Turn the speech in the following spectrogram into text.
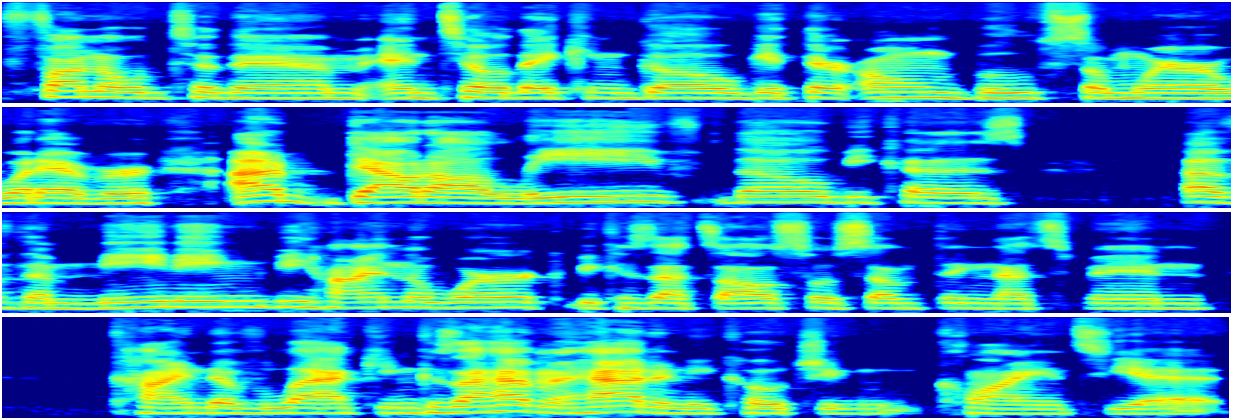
funneled to them until they can go get their own booth somewhere or whatever. I doubt I'll leave though because of the meaning behind the work because that's also something that's been kind of lacking because I haven't had any coaching clients yet.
